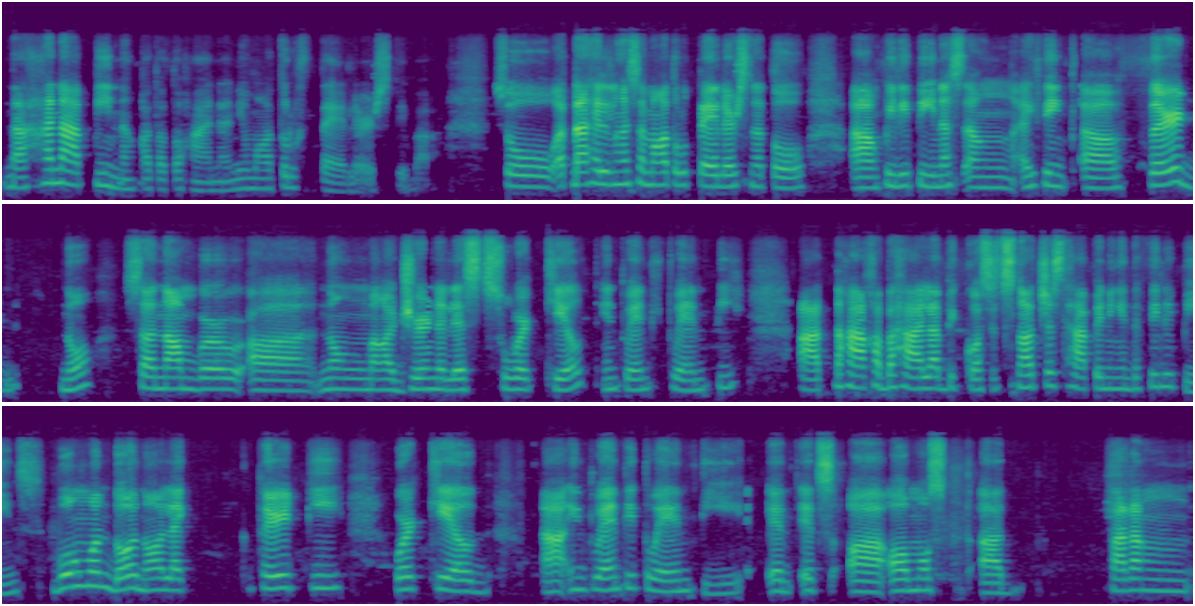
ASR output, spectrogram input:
na hanapin ang katotohanan yung mga truth tellers 'di ba? So at dahil nga sa mga truth tellers na to ang Pilipinas ang I think uh, third no sa number uh, ng mga journalists who were killed in 2020 at nakakabahala because it's not just happening in the Philippines. Buong mundo no like 30 were killed uh, in 2020 and it's uh, almost uh, parang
